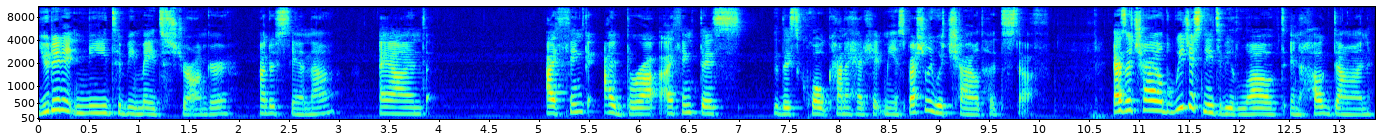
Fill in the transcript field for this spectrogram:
You didn't need to be made stronger. Understand that? And I think I brought I think this this quote kind of had hit me especially with childhood stuff. As a child, we just need to be loved and hugged on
